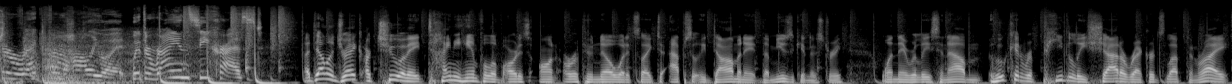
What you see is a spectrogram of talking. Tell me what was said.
Direct from Hollywood with Ryan Seacrest. Adele and Drake are two of a tiny handful of artists on earth who know what it's like to absolutely dominate the music industry when they release an album, who can repeatedly shatter records left and right.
